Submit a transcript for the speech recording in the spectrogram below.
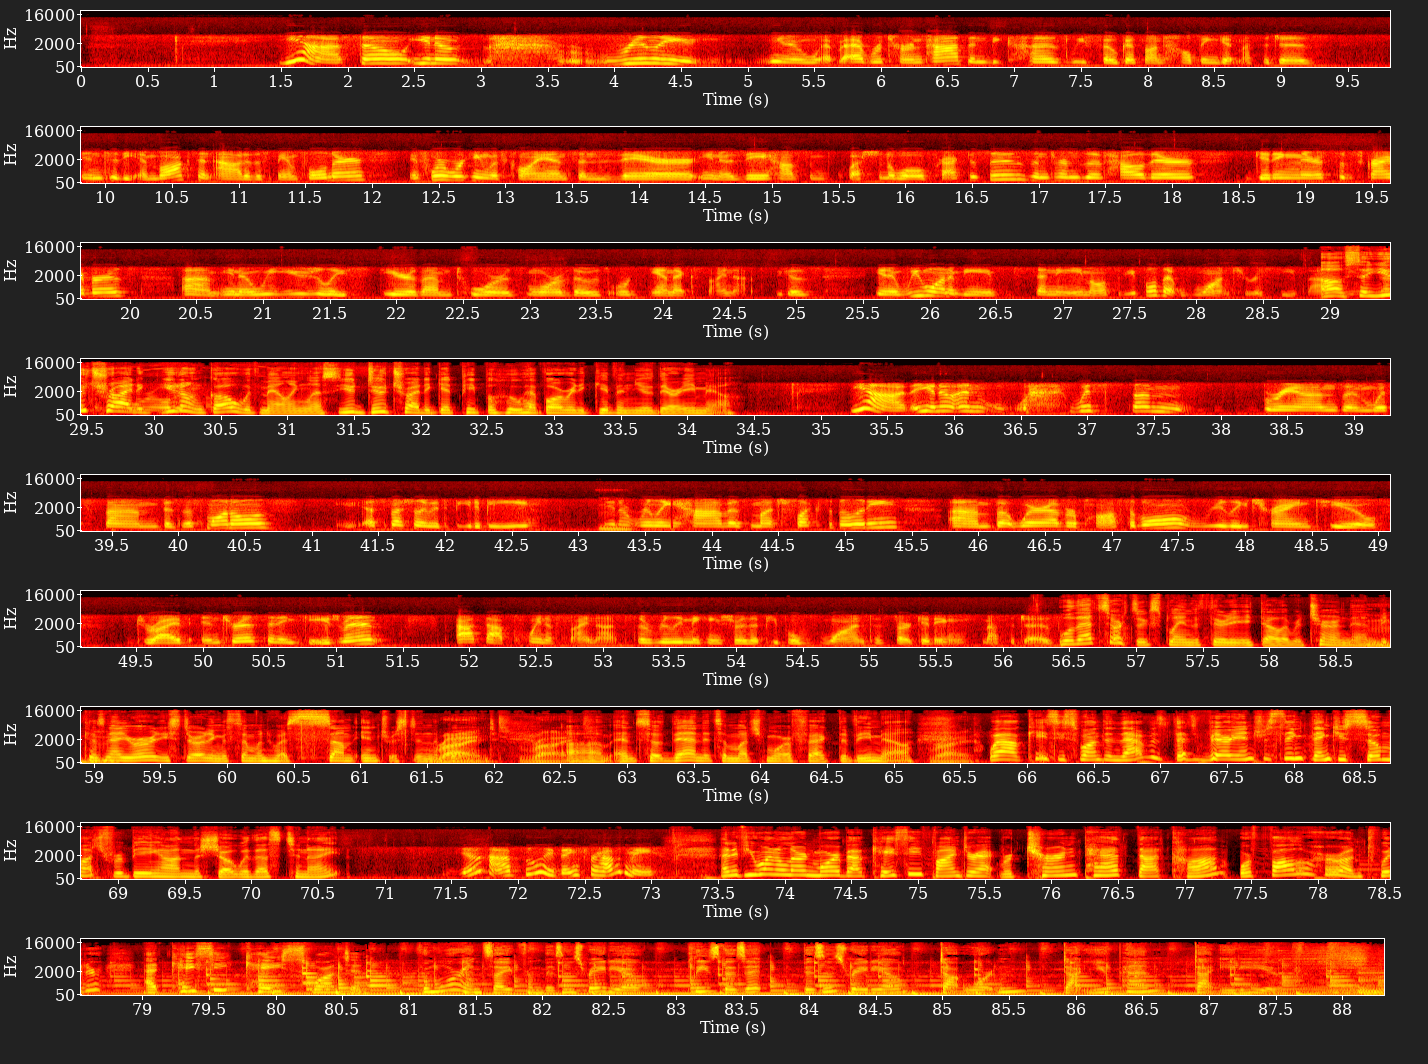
Yeah. So you know, really, you know, at, at Return Path, and because we focus on helping get messages into the inbox and out of the spam folder. If we're working with clients and they're, you know, they have some questionable practices in terms of how they're getting their subscribers, um, you know, we usually steer them towards more of those organic signups because, you know, we want to be sending emails to people that want to receive them. Oh, so you try to you don't go with mailing lists. You do try to get people who have already given you their email. Yeah, you know, and with some brands and with some business models, especially with B2B, mm. they don't really have as much flexibility. Um, but wherever possible, really trying to drive interest and engagement at that point of sign up. So really making sure that people want to start getting messages. Well, that starts to explain the $38 return then, mm-hmm. because now you're already starting with someone who has some interest in the right, brand. Right, right. Um, and so then it's a much more effective email. Right. Wow, Casey Swanton, that was that's very interesting. Thank you so much for being on the show with us tonight. Yeah, absolutely. Thanks for having me. And if you want to learn more about Casey, find her at returnpath.com or follow her on Twitter at Casey K. Swanton. For more insight from Business Radio, please visit businessradio.wharton.upenn.edu.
